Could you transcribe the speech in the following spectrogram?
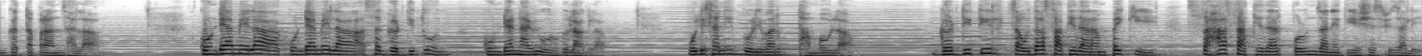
गतप्राण झाला. कोंड्या मेला कोंड्या मेला असं गर्दीतून कोंड्या नावी ओरडू लागला. पोलिसांनी गोळीबार थांबवला. गर्दीतील चौदा साथीदारांपैकी सहा साथीदार पळून जाण्यात यशस्वी झाले.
